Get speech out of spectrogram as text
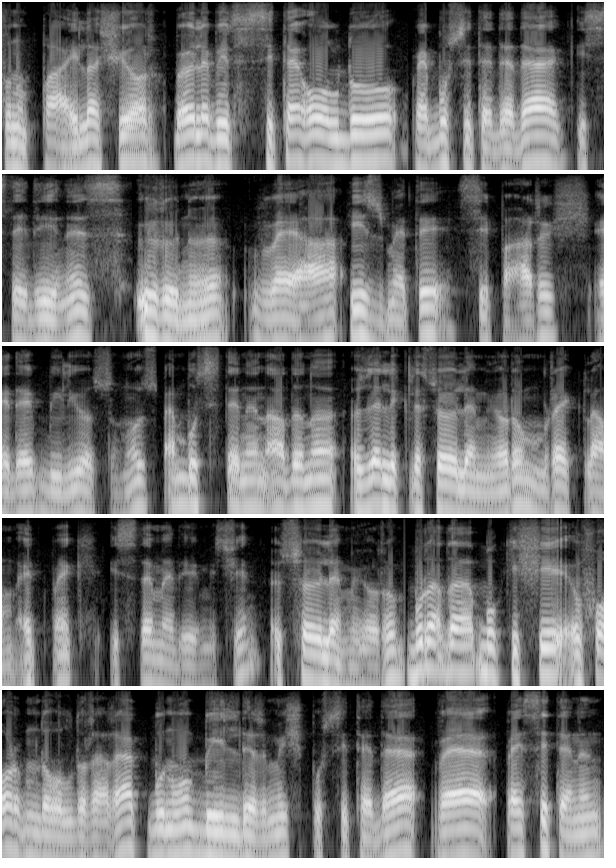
fotoğrafını paylaşıyor. Böyle bir site olduğu ve bu sitede de istediğiniz ürünü veya hizmeti sipariş edebiliyorsunuz. Ben bu sitenin adını özellikle söylemiyorum. Reklam etmek istemediğim için söylemiyorum. Burada bu kişi form doldurarak bunu bildirmiş bu sitede ve ve sitenin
